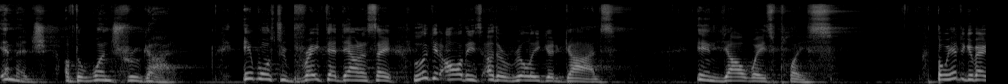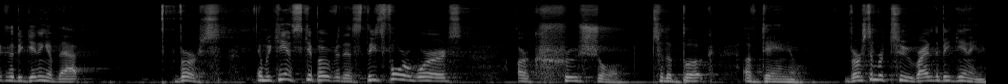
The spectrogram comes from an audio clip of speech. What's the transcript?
image of the one true God. It wants to break that down and say, look at all these other really good gods in Yahweh's place. But we have to go back to the beginning of that verse, and we can't skip over this. These four words are crucial to the book of Daniel. Verse number two, right at the beginning,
